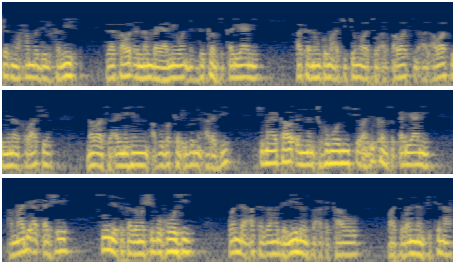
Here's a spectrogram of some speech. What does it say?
Sheikh Muhammad al-Khamis ya kawo waɗannan bayanai wanda dukkan su ƙarya ne. Haka nan kuma a cikin wato al-qawasim al-awasim min al-qawasim na wato ainihin Abubakar ibn Arabi shi ma ya kawo waɗannan tuhumomi cewa dukkan su ƙarya ne amma dai a ƙarshe su ne suka zama shubuhohi wanda aka zama dalilin su aka kawo wato wannan fitina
